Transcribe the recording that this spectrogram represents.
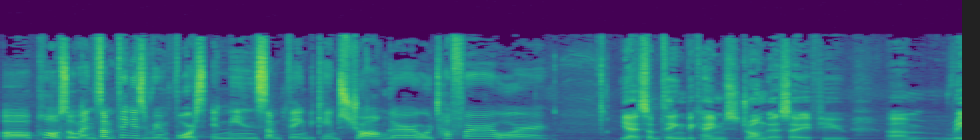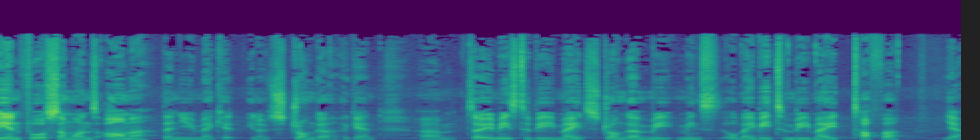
Uh, Paul, so when something is reinforced, it means something became stronger or tougher or Yeah, something became stronger. So if you um, reinforce someone's armor, then you make it, you know, stronger again. Um, so it means to be made stronger, me, means or maybe to be made tougher. Yeah.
